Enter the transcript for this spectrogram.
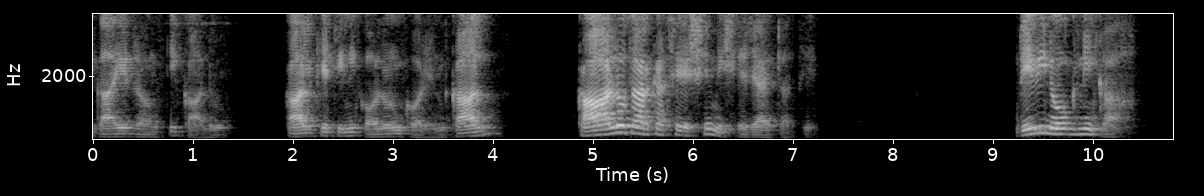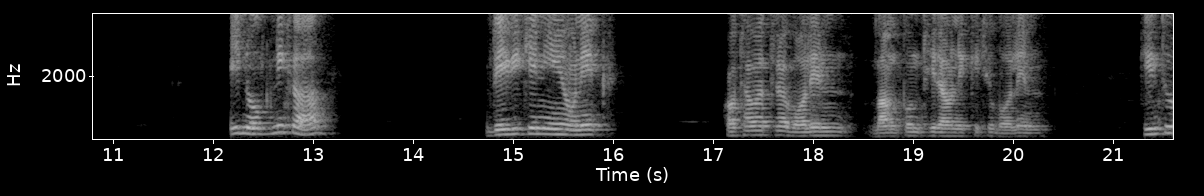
গায়ের রংটি কালো। কালকে তিনি কলন করেন, কাল, কালও তার কাছে এসে মিশে যায় তাতে। দেবী নগ্নিকা, এই নগ্নিকা দেবীকে নিয়ে অনেক কথাবার্তা বলেন, বামপন্থীরা অনেক কিছু বলেন, কিন্তু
